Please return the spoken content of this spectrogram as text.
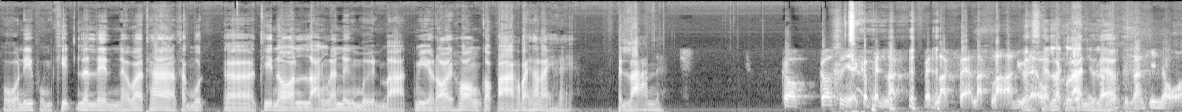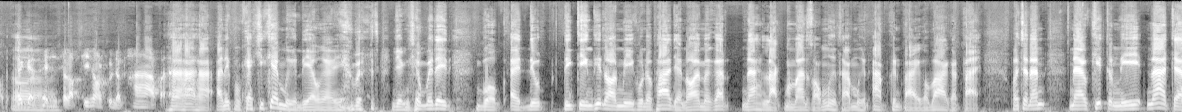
โอ้นี่ผมคิดเล่นๆนะว่าถ้าสมมติเอ่อที่นอนหลังละหนึ่งหมื่นบาท มีร้อยห้องก็ปาเข้าไปเท่าไหร่ฮะเป็นล้านนะ ก็ก็ส่วนใหญ่ก็เป็นหลักเป็นหลักแสนหลักล้านอยู่แล้วหลักแสนหลักล้านอยู่แล้วเป็นร้านที่นอนถ้าเกิดเป็นสำหรับที่นอนคุณภาพอะฮ่าฮ่าฮ่าอันนี้ผมแค่คิดแค่หมื่นเดียวไงยังยังไม่ได้บวกไอ้ดูจริง ๆ ที่นอนมีคุณภาพอย่างน้อยมันก็นะหลักประมาณ 2 0 0 0 0 3 0 0 0 0อัพขึ้นไปก็ว่ากันไป เพราะฉะนั้นแนวคิดตรงนี้น่าจะ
